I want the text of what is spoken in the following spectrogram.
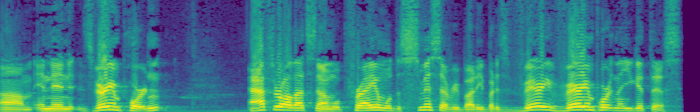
Um, and then it's very important. After all that's done, we'll pray and we'll dismiss everybody. But it's very, very important that you get this.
